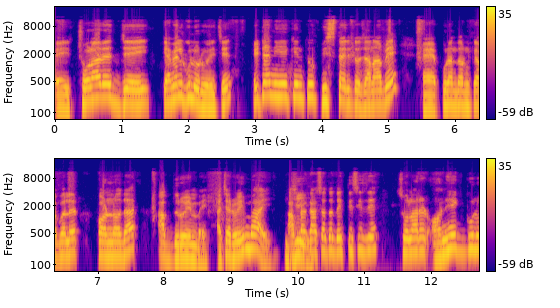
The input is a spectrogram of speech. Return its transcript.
এই সোলারের যেই কেবলগুলো রয়েছে এটা নিয়ে কিন্তু বিস্তারিত জানাবে আহ, পুরাতন কেবলের কর্ণধার আব্দুর রহিম ভাই। আচ্ছা রহিম ভাই আপনার কাছে তো দেখতেছি যে সোলারের অনেকগুলো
